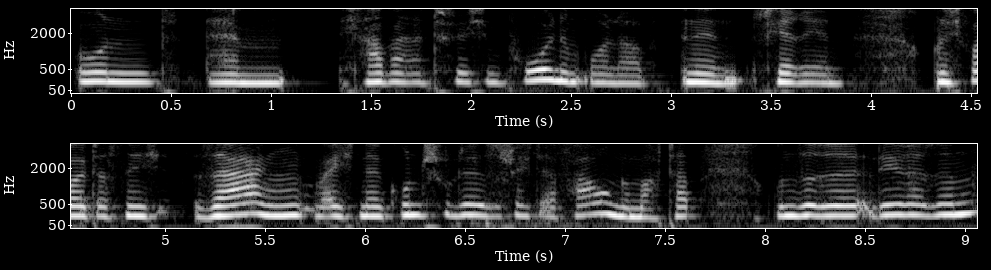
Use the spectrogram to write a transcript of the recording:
Und ähm, ich war aber natürlich in Polen im Urlaub, in den Ferien. Und ich wollte das nicht sagen, weil ich in der Grundschule so schlechte Erfahrungen gemacht habe. Unsere Lehrerin,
